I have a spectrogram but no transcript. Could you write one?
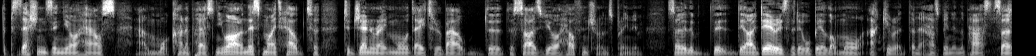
the possessions in your house, and what kind of person you are. And this might help to, to generate more data about the, the size of your health insurance premium. So the, the the idea is that it will be a lot more accurate than it has been in the past. So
